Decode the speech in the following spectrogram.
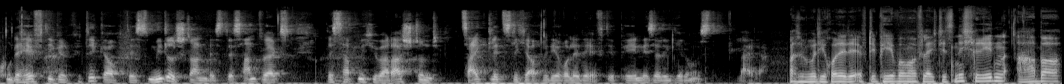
unter heftiger Kritik auch des Mittelstandes, des Handwerks, das hat mich überrascht und zeigt letztlich auch, wie die Rolle der FDP in dieser Regierung ist. Leider. Also über die Rolle der FDP wollen wir vielleicht jetzt nicht reden, aber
